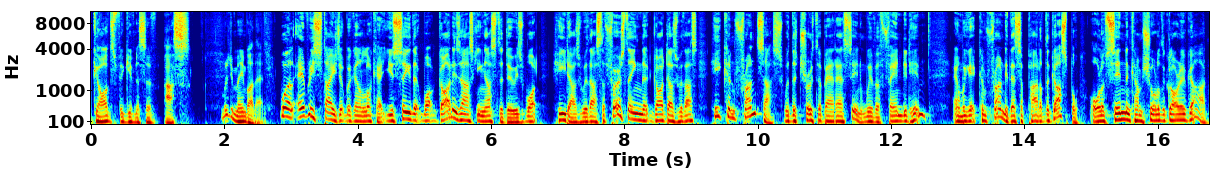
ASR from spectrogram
God's forgiveness of us. What do you mean by that? Well, every stage that we're going to look at, you see that what God is asking us to do is what He does with us. The first thing that God does with us, He confronts us with the truth about our sin. We've offended Him and we get confronted. That's a part of the gospel. All have sinned and come short of the glory of God.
